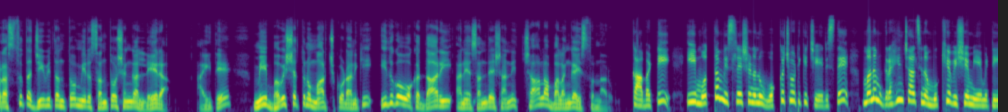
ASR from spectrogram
ప్రస్తుత జీవితంతో మీరు సంతోషంగా లేరా? అయితే మీ భవిష్యత్తును మార్చుకోవడానికి ఇదిగో ఒక దారి అనే సందేశాన్ని చాలా బలంగా ఇస్తున్నారు. కాబట్టి ఈ మొత్తం విశ్లేషణను ఒక్కచోటికి చేరిస్తే మనం గ్రహించాల్సిన ముఖ్య విషయం ఏమిటి?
